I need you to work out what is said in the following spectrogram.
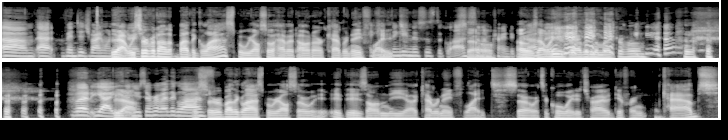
um at Vintage Vine 100. Yeah, we serve it on by the glass, but we also have it on our Cabernet flight. thinking this is the glass, and I'm trying to. Oh, is that why you're grabbing the microphone? yeah. But yeah, you Yeah. you serve it by the glass. we serve it by the glass, but we also it, it is on the uh, Cabernet flight, so it's a cool way to try different cabs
